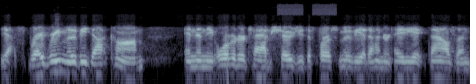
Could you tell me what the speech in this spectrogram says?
Yes, braverymovie.com, and then the Orbiter tab shows you the first movie at 188,000.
